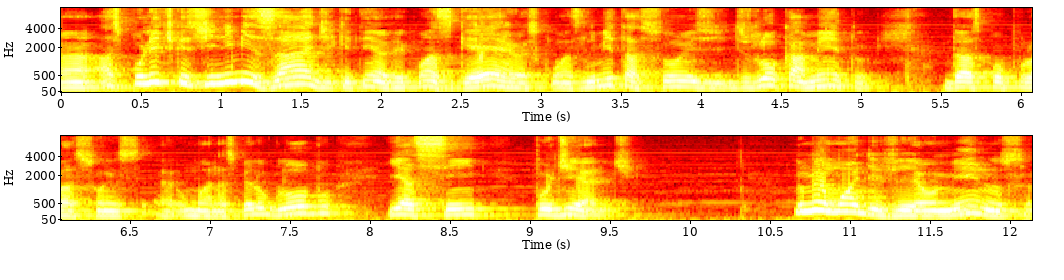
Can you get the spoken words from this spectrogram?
as políticas de inimizade que têm a ver com as guerras, com as limitações de deslocamento das populações eh, humanas pelo globo e assim por diante. No meu modo de ver, ao menos, uh,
